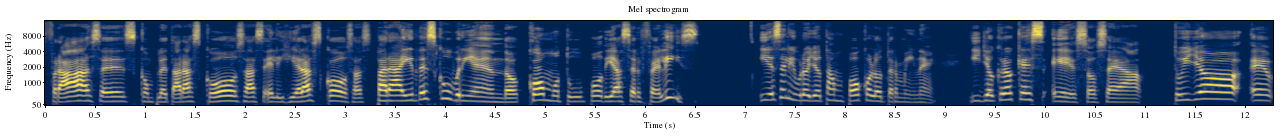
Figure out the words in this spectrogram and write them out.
frases, completaras cosas, eligieras cosas para ir descubriendo cómo tú podías ser feliz. Y ese libro yo tampoco lo terminé. Y yo creo que es eso, o sea, tú y yo eh,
